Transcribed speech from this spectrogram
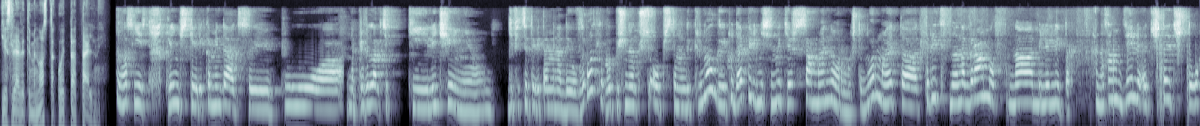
если авитаминоз такой тотальный? У нас есть клинические рекомендации по профилактике и лечению дефицита витамина D у взрослых, выпущенные обществом эндокринолога, и туда перенесены те же самые нормы, что норма это 30 нанограммов на миллилитр. А на самом деле это считается, что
